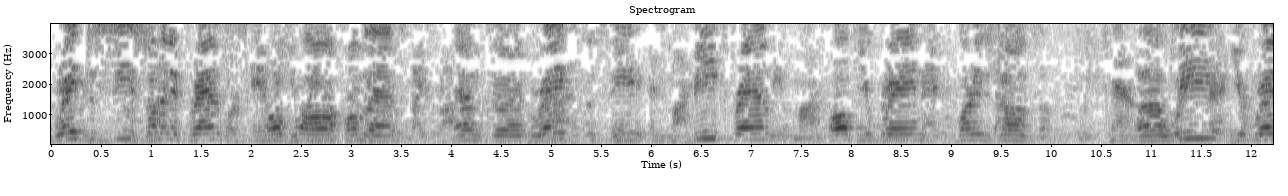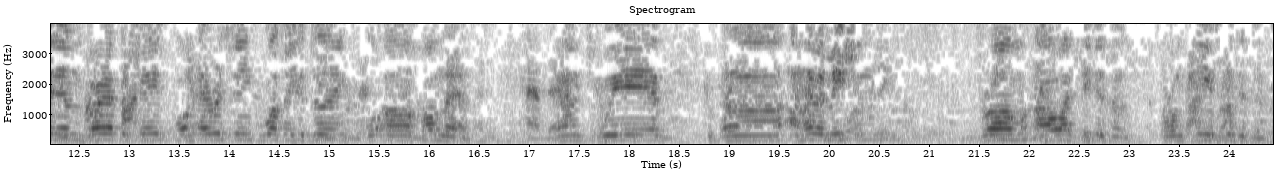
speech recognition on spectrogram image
great to see so many friends of our homeland, and uh, great to see big friend of Ukraine, Boris Johnson. Uh, we Ukrainian very appreciate for everything what are you doing for our homeland, and we uh, I have a mission from our citizens, from Kiev citizens,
